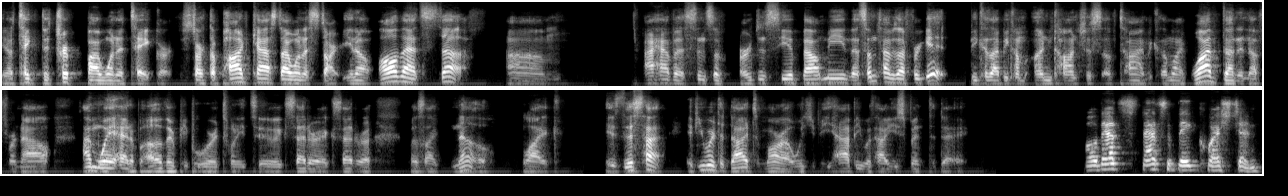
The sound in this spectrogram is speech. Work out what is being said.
you know, take the trip I want to take, or start the podcast I want to start, you know, all that stuff. Um, I have a sense of urgency about me that sometimes I forget because I become unconscious of time because I'm like, well, I've done enough for now. I'm way ahead of other people who are 22, et cetera, et cetera. But it's like, no, like, is this how, if you were to die tomorrow, would you be happy with how you spent today? well that's that's a big question.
